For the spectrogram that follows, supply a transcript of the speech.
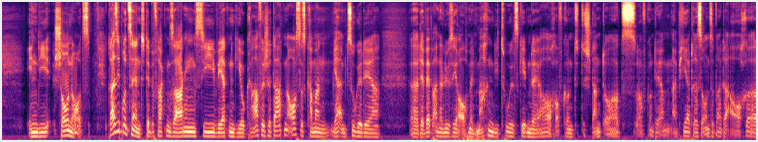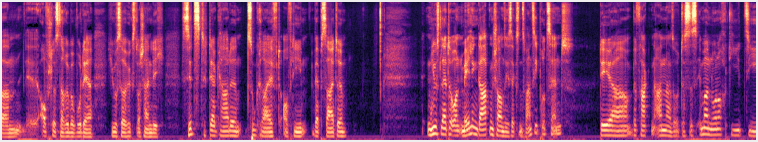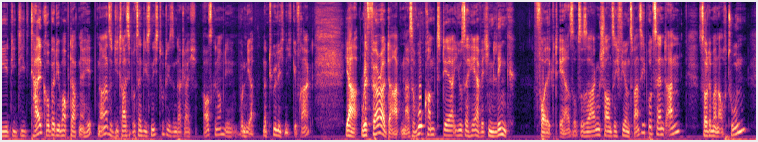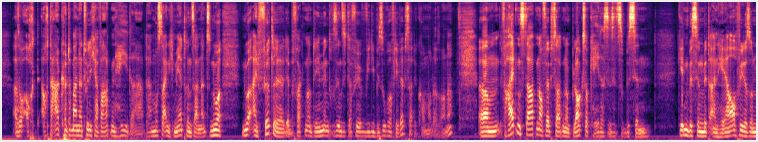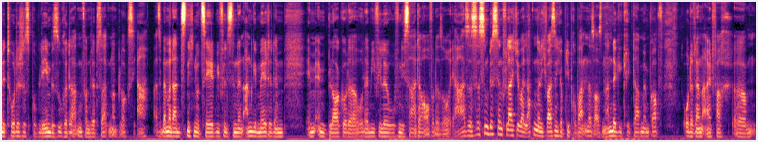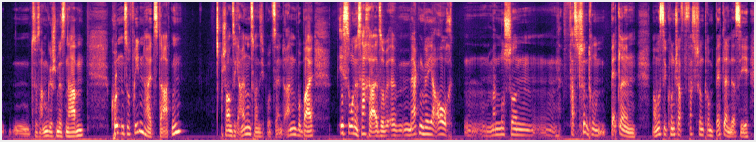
in die Show Notes. 30 Prozent der Befragten sagen, sie werten geografische Daten aus. Das kann man ja im Zuge der äh, der Webanalyse ja auch mitmachen. Die Tools geben da ja auch aufgrund des Standorts, aufgrund der IP-Adresse und so weiter auch ähm, äh, Aufschluss darüber, wo der User höchstwahrscheinlich sitzt, der gerade zugreift auf die Webseite. Newsletter und Mailing-Daten schauen sich 26 Prozent der Befragten an. Also das ist immer nur noch die, die, die, die Teilgruppe, die überhaupt Daten erhebt. Ne? Also die 30 Prozent, die es nicht tut, die sind da gleich rausgenommen. Die wurden ja natürlich nicht gefragt. Ja, Referrer-Daten. Also wo kommt der User her? Welchem Link folgt er sozusagen? Schauen sich 24 Prozent an. Sollte man auch tun. Also auch, auch da könnte man natürlich erwarten, hey, da, da muss da eigentlich mehr drin sein. Also nur, nur ein Viertel der befragten Unternehmen interessieren sich dafür, wie die Besucher auf die Webseite kommen oder so. Ne? Ähm, Verhaltensdaten auf Webseiten und Blogs, okay, das ist jetzt so ein bisschen geht ein bisschen mit einher. Auch wieder so ein methodisches Problem, Besucherdaten von Webseiten und Blogs. Ja, also wenn man dann nicht nur zählt, wie viele sind denn angemeldet im, im, im Blog oder, oder wie viele rufen die Seite auf oder so. Ja, also es ist ein bisschen vielleicht überlappend und ich weiß nicht, ob die Probanden das auseinandergekriegt haben im Kopf oder dann einfach ähm, zusammengeschmissen haben. Kundenzufriedenheitsdaten schauen sich 21 Prozent an, wobei ist so eine Sache. Also äh, merken wir ja auch, man muss schon fast schon drum betteln. Man muss die Kundschaft fast schon drum betteln, dass sie,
